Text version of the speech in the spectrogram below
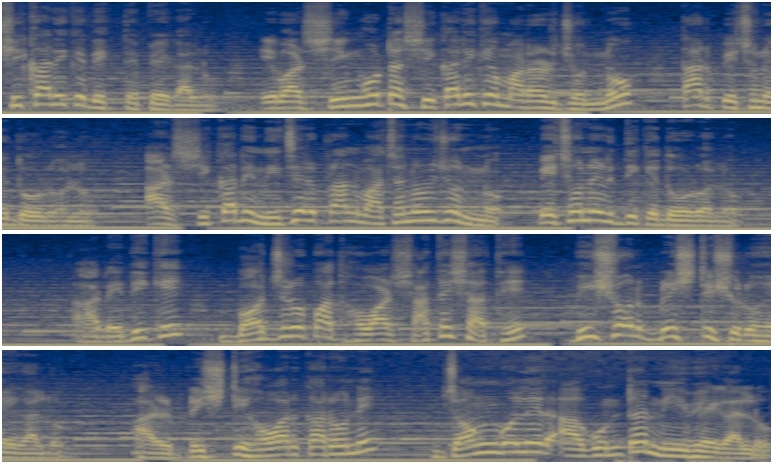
শিকারীকে দেখতে পেয়ে গেল। এবার সিংহটা শিকারীকে মারার জন্য তার পেছনে দৌড়লো আর শিকারী নিজের প্রাণ বাঁচানোর জন্য পেছনের দিকে দৌড়লো। আর এদিকে বজ্রপাত হওয়ার সাথে সাথে ভীষণ বৃষ্টি শুরু হয়ে গেল। আর বৃষ্টি হওয়ার কারণে জঙ্গলের আগুনটা নিভে গেল।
